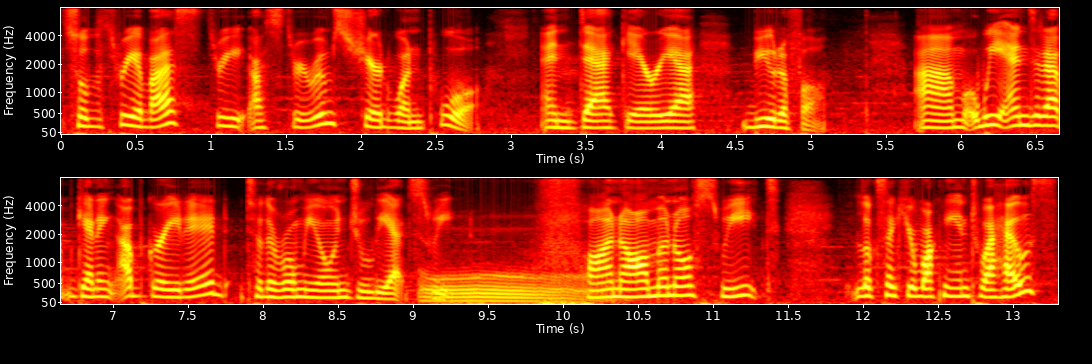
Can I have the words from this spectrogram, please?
so the three of us, three us three rooms shared one pool and deck area, beautiful. Um, we ended up getting upgraded to the Romeo and Juliet suite. Ooh. Phenomenal suite. Looks like you're walking into a house.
